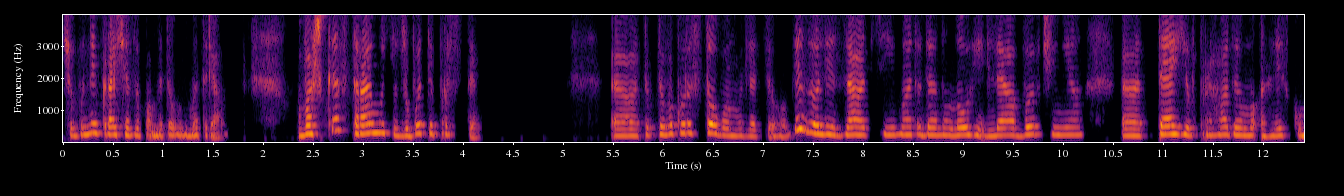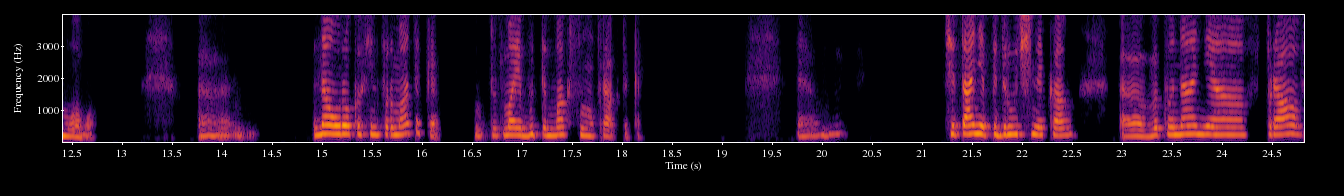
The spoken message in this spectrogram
щоб вони краще запам'ятовували матеріал. Важке стараємося зробити простим. Е, Тобто використовуємо для цього візуалізації, методи аналогії для вивчення е, тегів, пригадуємо англійську мову. Е, На уроках інформатики тут має бути максимум практики. Ем, Читання підручника, виконання вправ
